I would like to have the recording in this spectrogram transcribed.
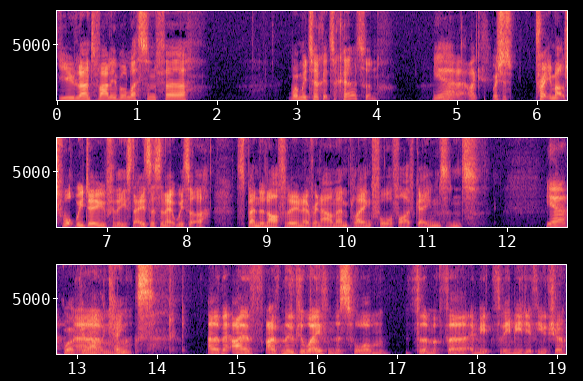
you learnt a valuable lesson for when we took it to Curtain, Yeah, like which is pretty much what we do for these days, isn't it? We sort of spend an afternoon every now and then playing four or five games and yeah, working out um, the kinks. I'll admit I've I've moved away from the swarm for the for for the immediate future.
